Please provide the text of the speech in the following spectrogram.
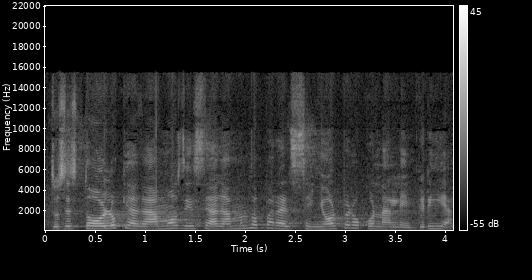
Entonces, todo lo que hagamos, dice, hagámoslo para el Señor, pero con alegría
